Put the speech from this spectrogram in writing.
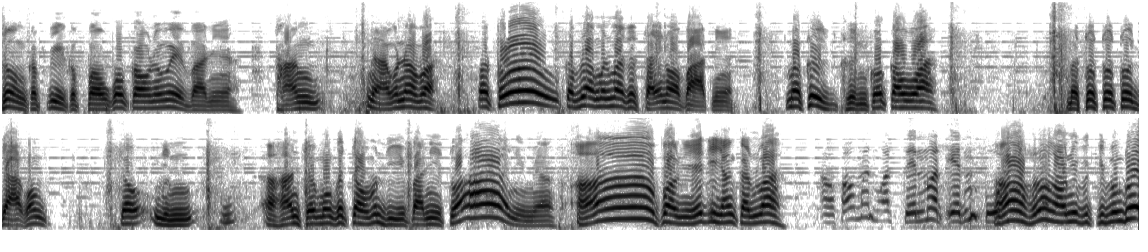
ส่งกระปี้กระเป๋าก็เก่านะเว้ยบาดนี้ทางหนาก็น่าว่าว่าโตกำลังมันมาจะใส่นอบาทเนี่ยมาขึ้นขึ้นก็เก่าว่ะมาตัวตัวตัวยาของเจ้าหญิง อาหารเสริมของเจ้ามันดีป่านนี้ตัวนี่แม่อ้าวพวกนี้เฮ็ดอีหยังกันวะเอาเขามานวดเส้นนวดเอ็นปูเอาลองเอานี่ไปกินมึงดู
